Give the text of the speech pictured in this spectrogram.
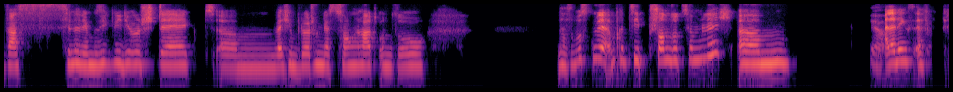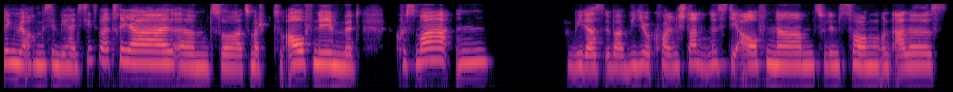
was hinter dem Musikvideo steckt, ähm, welche Bedeutung der Song hat und so. Das wussten wir im Prinzip schon so ziemlich. Ähm, Ja. allerdings kriegen wir auch ein bisschen Behind-the-Scenes-Material ähm, zur, zum Beispiel zum Aufnehmen mit Chris Martin, wie das über Videocall entstanden ist, die Aufnahmen zu dem Song und alles.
